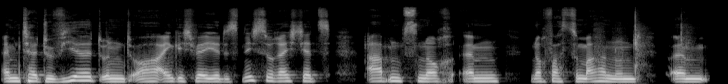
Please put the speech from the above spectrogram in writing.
ähm, tätowiert und oh, eigentlich wäre ihr das nicht so recht, jetzt abends noch, ähm, noch was zu machen und ähm,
